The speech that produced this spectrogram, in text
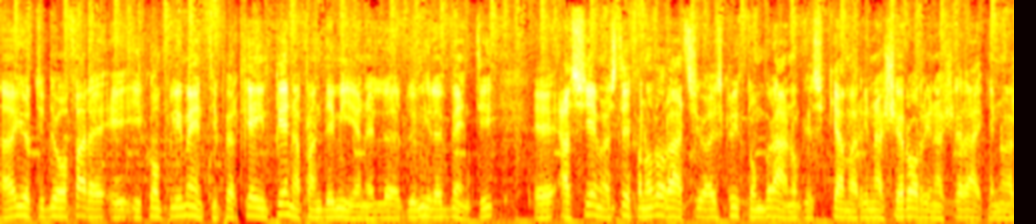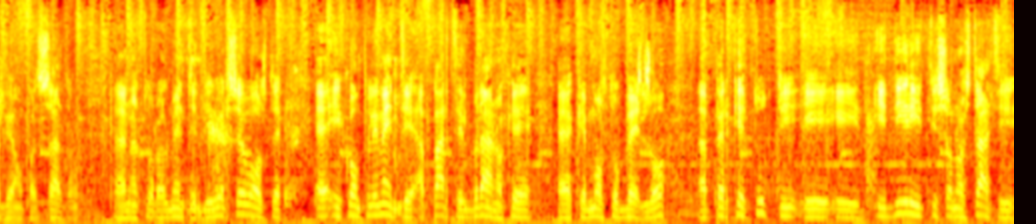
eh, io ti devo fare i, i, complimenti perché in piena pandemia nel 2020, eh, assieme a Stefano Dorazio, hai scritto un brano che si chiama Rinascerò, rinascerai, che noi abbiamo passato eh, naturalmente diverse volte. I complimenti, a parte il brano che, eh, che è molto bello, eh, perché tutti i, i, i diritti sono stati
